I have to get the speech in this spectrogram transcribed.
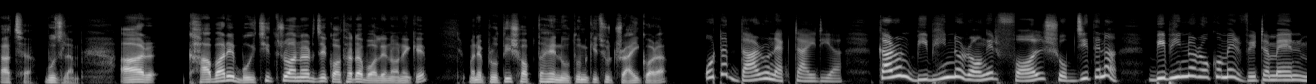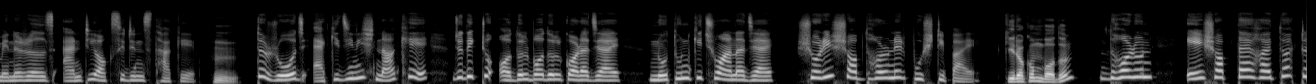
আচ্ছা বুঝলাম। আর খাবারে বৈচিত্র্য আনার যে কথাটা বলেন অনেকে মানে প্রতি সপ্তাহে নতুন কিছু ট্রাই করা। ওটা দারুণ একটা আইডিয়া। কারণ বিভিন্ন রঙের ফল সবজিতে না বিভিন্ন রকমের ভিটামিন মিনারেলস অ্যান্টিঅক্সিডেন্টস থাকে। হুম। তো রোজ একই জিনিস না খেয়ে যদি একটু অদল বদল করা যায় নতুন কিছু আনা যায় শরীর সব ধরনের পুষ্টি পায়। কীরকম বদল? ধরুন এ সপ্তাহে হয়তো একটা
